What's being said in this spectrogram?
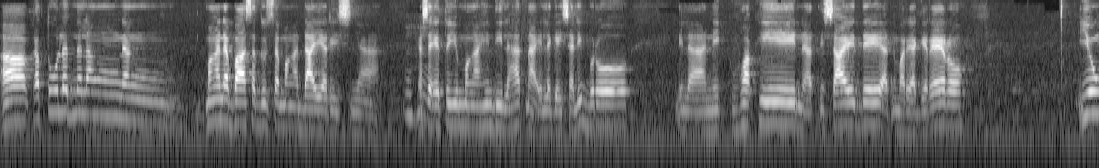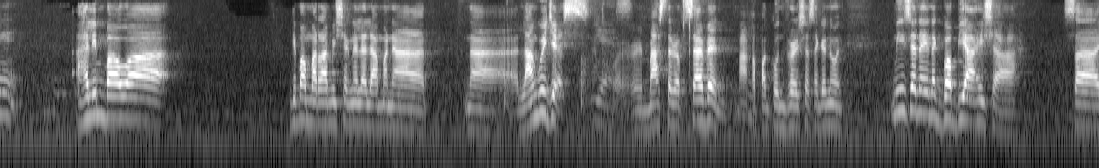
Ah, katulad na lang ng mga nabasa doon sa mga diaries niya. Kasi ito yung mga hindi lahat na ilagay sa libro nila Nick Joaquin at ni Saide at ni Maria Guerrero. Yung halimbawa, di ba marami siyang nalalaman na na languages. Yes. Or master of seven. Makakapag-converse siya sa ganun. Minsan ay nagbabiyahe siya sa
